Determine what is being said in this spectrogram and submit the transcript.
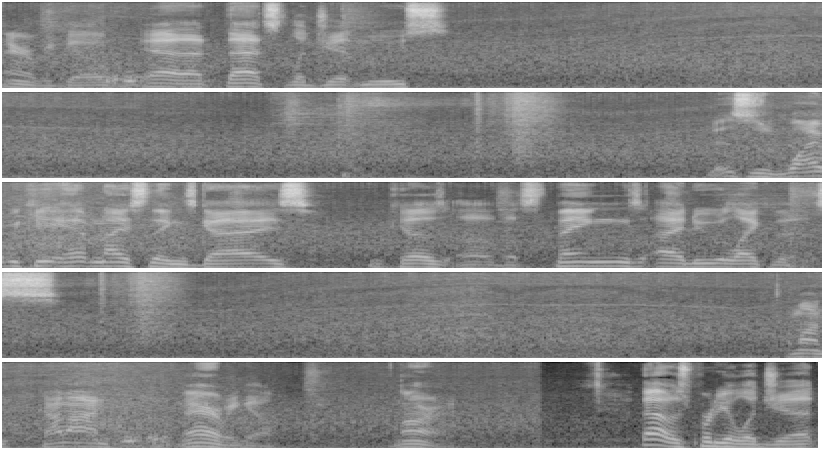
There we go. Yeah, that, that's legit moose. This is why we can't have nice things, guys. Because of the things I do like this. Come on, come on. There we go. Alright. That was pretty legit.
